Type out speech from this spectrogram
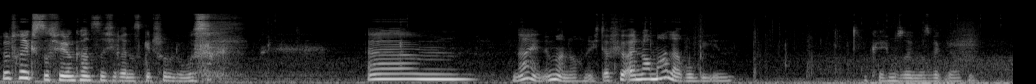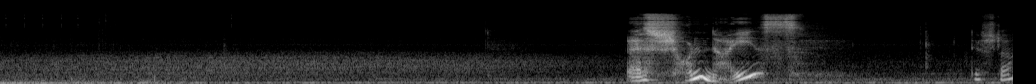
Du trägst so viel und kannst nicht rennen, es geht schon los. ähm, nein, immer noch nicht. Dafür ein normaler Rubin. Okay, ich muss irgendwas wegwerfen. Er ist schon nice. Der Stab.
